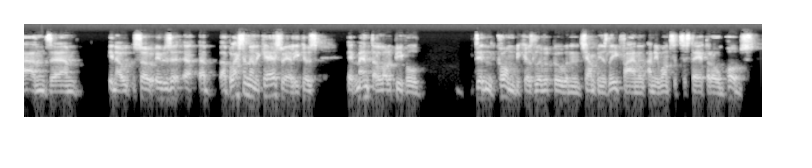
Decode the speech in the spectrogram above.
and um, you know, so it was a, a, a blessing and a curse really because it meant that a lot of people didn't come because Liverpool were in the Champions League final and they wanted to stay at their own pubs.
